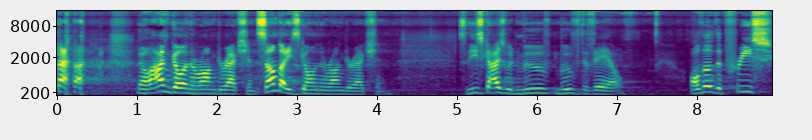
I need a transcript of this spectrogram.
no, I'm going the wrong direction. Somebody's going the wrong direction. So these guys would move, move the veil. Although the priests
